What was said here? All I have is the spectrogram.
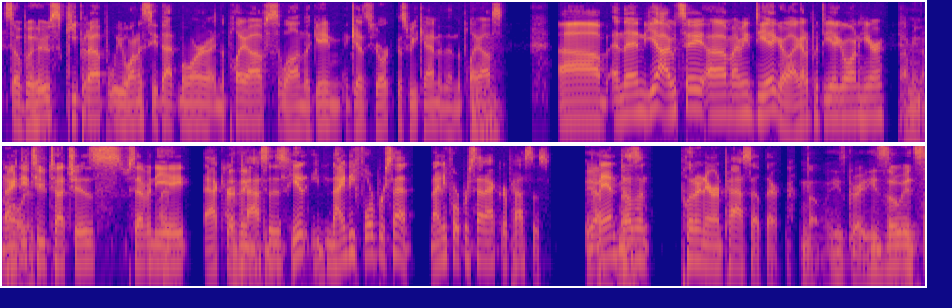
So Bahus, keep it up. We want to see that more in the playoffs. Well, in the game against York this weekend, and then the mm-hmm. playoffs. Um, and then yeah, I would say, um, I mean Diego. I got to put Diego on here. I mean, 92 always. touches, 78 accurate I think- passes. He, he 94%, 94% accurate passes. Yeah, Man no, doesn't put an errant pass out there. No, he's great. He's so it's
